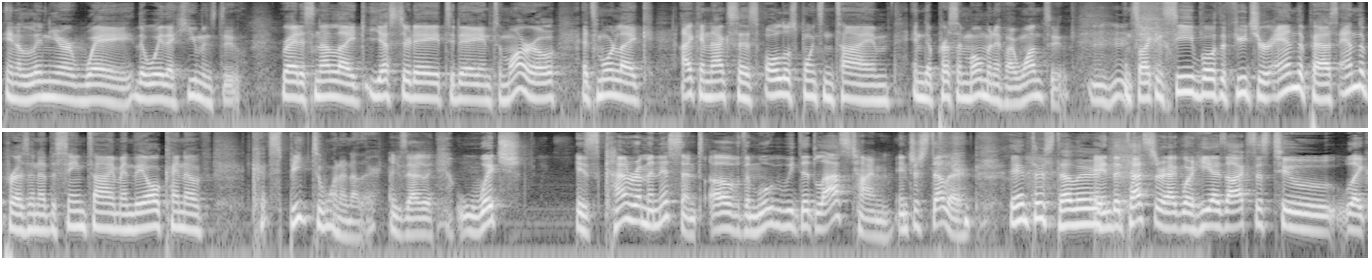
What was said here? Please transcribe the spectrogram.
in a linear way the way that humans do, right? It's not like yesterday, today, and tomorrow. It's more like I can access all those points in time in the present moment if I want to. Mm-hmm. And so I can see both the future and the past and the present at the same time, and they all kind of speak to one another. Exactly. Which is kind of reminiscent of the movie we did last time, Interstellar. Interstellar. in the Tesseract, where he has access to, like,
